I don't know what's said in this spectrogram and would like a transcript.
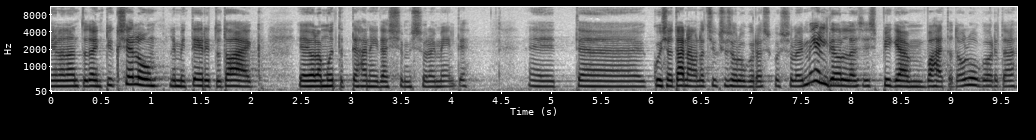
meil on antud ainult üks elu, limiteeritud aeg ja ei ole mõtet teha neid asju, mis sulle ei meeldi. et äh, kui sa täna oled niisuguses olukorras, kus sulle ei meeldi olla, siis pigem vahetada olukorda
